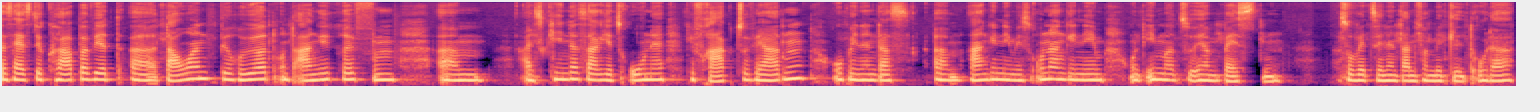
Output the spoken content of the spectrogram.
das heißt, der Körper wird äh, dauernd berührt und angegriffen. Ähm, als Kinder sage ich jetzt, ohne gefragt zu werden, ob ihnen das ähm, angenehm ist, unangenehm und immer zu ihrem Besten. So wird es ihnen dann vermittelt. Oder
